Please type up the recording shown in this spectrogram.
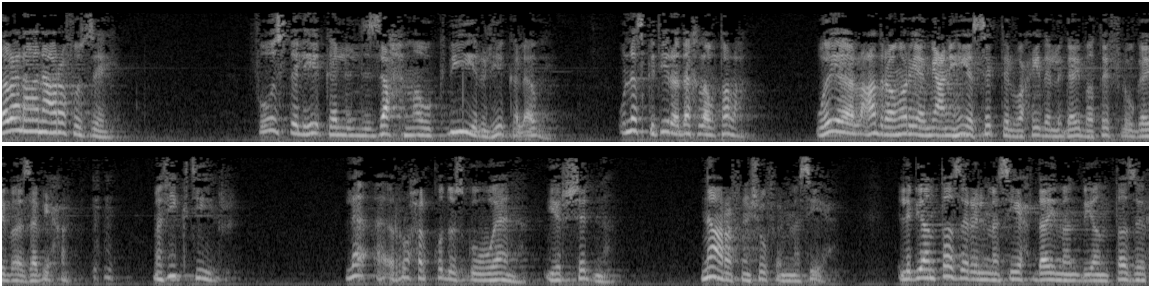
طبعا هنعرفه إزاي؟ في وسط الهيكل الزحمة وكبير الهيكل قوي وناس كتيرة داخلة وطالعة. وهي العذراء مريم يعني هي الست الوحيدة اللي جايبة طفل وجايبة ذبيحة. ما في كتير. لا الروح القدس جوانا يرشدنا. نعرف نشوف المسيح. اللي بينتظر المسيح دايما بينتظر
